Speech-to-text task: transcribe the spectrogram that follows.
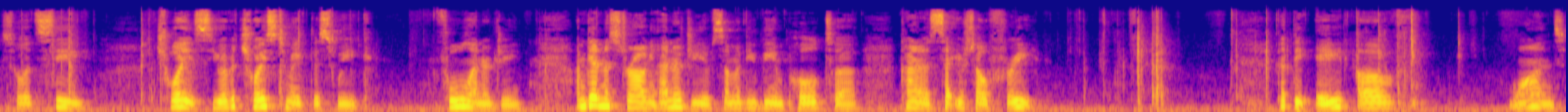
So let's see Choice. You have a choice to make this week. Fool energy. I'm getting a strong energy of some of you being pulled to kind of set yourself free. Got the Eight of Wands.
